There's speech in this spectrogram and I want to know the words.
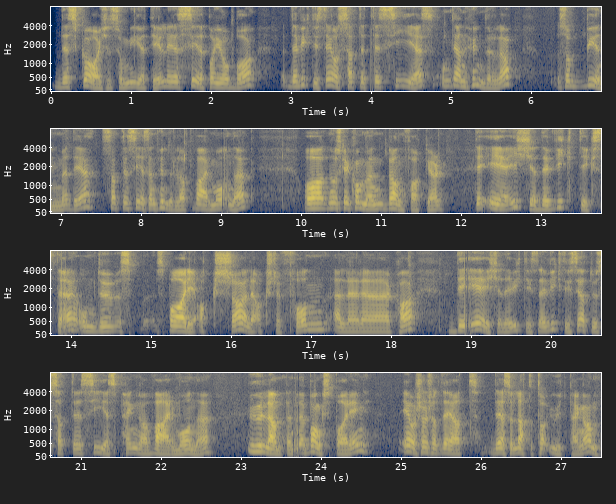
det skal ikke så mye til. Jeg sier det på jobb òg. Det viktigste er å sette til side Om det er en hundrelapp, så begynn med det. Sett til side en hundrelapp hver måned. Og nå skal jeg komme med en brannfakkel. Det er ikke det viktigste om du sparer i aksjer eller aksjefond eller uh, hva. Det er ikke det viktigste. Det viktigste er at du setter side penger hver måned. Ulempen med banksparing er jo selvsagt det at det er så lett å ta ut pengene.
